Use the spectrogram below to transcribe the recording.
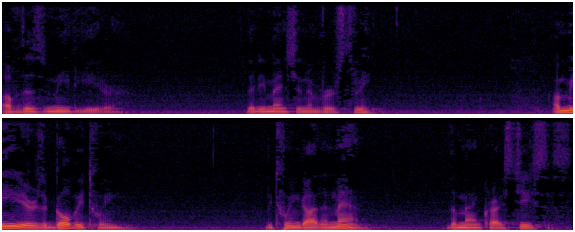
of this mediator that he mentioned in verse 3. A mediator is a go between between God and man, the man Christ Jesus.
